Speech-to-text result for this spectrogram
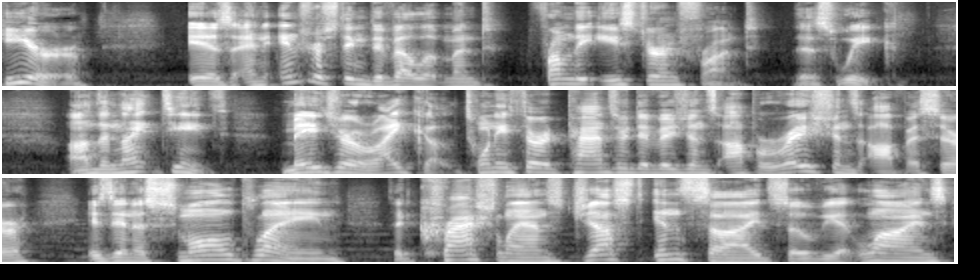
Here is an interesting development from the Eastern Front this week. On the 19th, Major Reichel, 23rd Panzer Division's operations officer, is in a small plane that crash lands just inside Soviet lines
